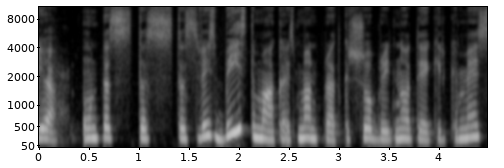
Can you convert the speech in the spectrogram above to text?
Jā, un tas, tas, tas visbīstamākais, manuprāt, kas šobrīd notiek, ir, ka mēs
